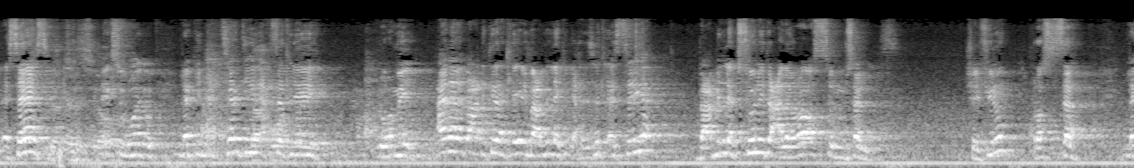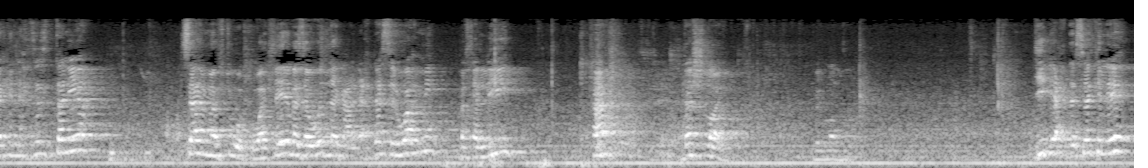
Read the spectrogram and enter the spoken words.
الأساسي. الأساسي، آه. X وال Y لكن الاحداثات دي هي الاحداثات الايه؟ الوهمية أنا بعد كده هتلاقيني بعمل لك الأحداثات الأساسية بعمل لك solid على رأس المثلث شايفينه؟ رأس سهم لكن الأحداث الثانية سهم مفتوح وهتلاقيني بزود لك على الأحداث الوهمي بخليه ها dash line بالمنظر دي الأحداثات الايه؟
